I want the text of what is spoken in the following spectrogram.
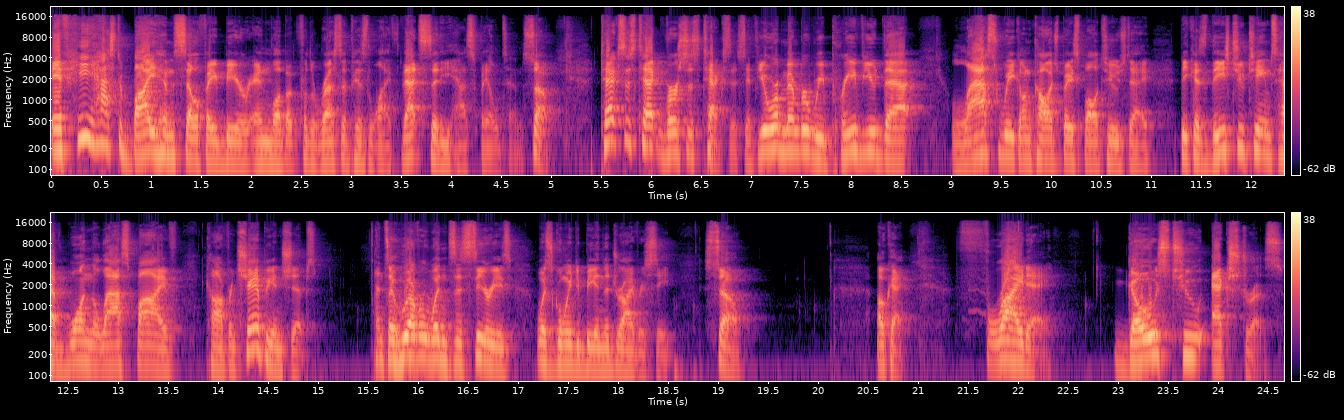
if he has to buy himself a beer in Lubbock for the rest of his life, that city has failed him. So, Texas Tech versus Texas. If you remember, we previewed that last week on College Baseball Tuesday because these two teams have won the last five conference championships. And so whoever wins this series was going to be in the driver's seat. So, okay, Friday goes to extras.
